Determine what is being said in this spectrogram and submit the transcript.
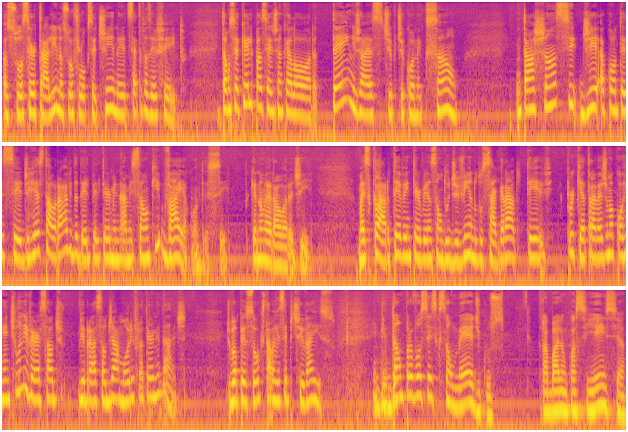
a sua sertralina, a sua fluoxetina etc a fazer efeito. Então, se aquele paciente naquela hora tem já esse tipo de conexão, então a chance de acontecer, de restaurar a vida dele para ele terminar a missão que vai acontecer, porque não era a hora de ir. Mas claro, teve a intervenção do divino, do sagrado, teve, porque através de uma corrente universal de vibração de amor e fraternidade, de uma pessoa que estava receptiva a isso. Entendeu? Então, para vocês que são médicos, trabalham com a ciência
